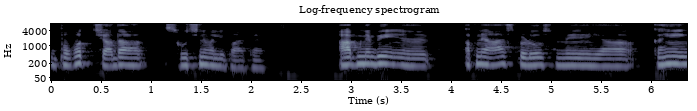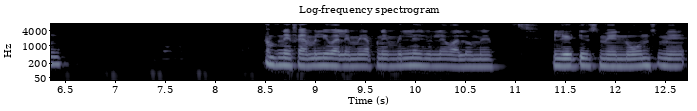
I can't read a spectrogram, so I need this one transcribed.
बहुत ज़्यादा सोचने वाली बात है। आपने भी अपने आस पड़ोस में या कहीं अपने फैमिली वाले में, अपने मिलने जुलने वालों में, रिलेटिव्स में, नोन्स में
